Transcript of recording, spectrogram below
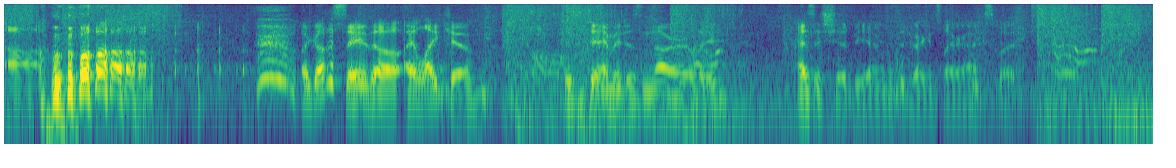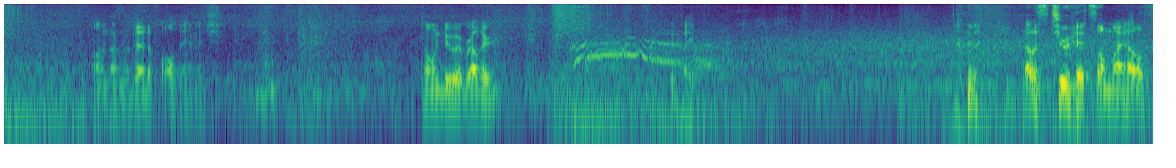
Ah. I gotta say though, I like him. His damage is gnarly. As it should be, I mean, the Dragon Slayer axe, but... Oh no, no dead to fall damage. Don't do it, brother. Good fight. that was two hits on my health.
